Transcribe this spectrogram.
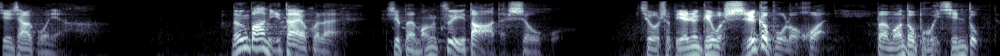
金沙姑娘，能把你带回来，是本王最大的收获。就是别人给我十个部落换你，本王都不会心动的。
